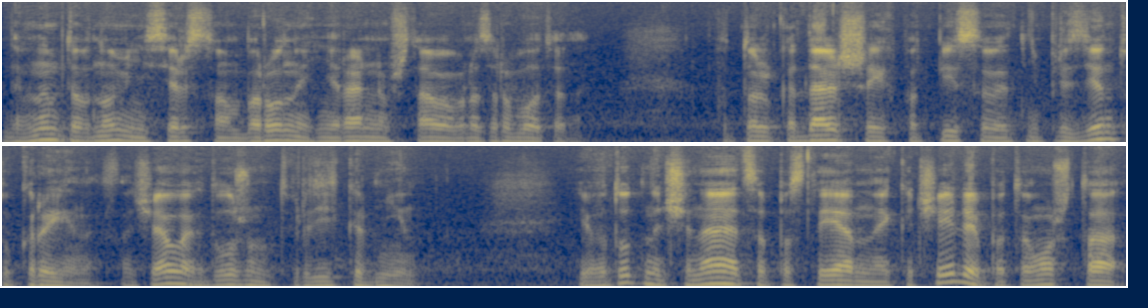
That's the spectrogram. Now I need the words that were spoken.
давным-давно Министерством обороны и Генеральным штабом разработана. Вот только дальше их подписывает не президент Украины, сначала их должен утвердить Кабмин. И вот тут начинаются постоянные качели, потому что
